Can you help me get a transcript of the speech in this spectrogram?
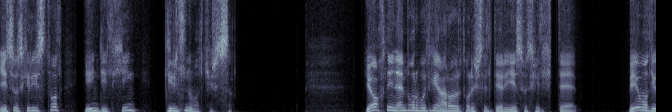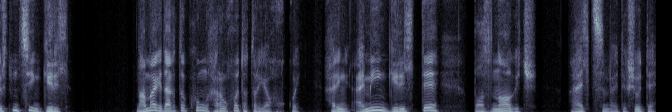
Есүс Христ бол энэ дэлхийн гэрэл нь болж ирсэн. Иохны 8 дугаар бүлгийн 12 дугаар эшлэлдэр Есүс хэлэхдээ би бол ертөнцийн гэрэл намайг дагдаг хүн харанхуй дотор явахгүй харин амийн гэрэлтэй болно гэж айлдсан байдаг шүү дээ.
